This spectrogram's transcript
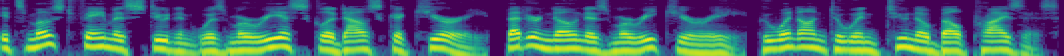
Its most famous student was Maria Sklodowska-Curie, better known as Marie Curie, who went on to win two Nobel Prizes.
